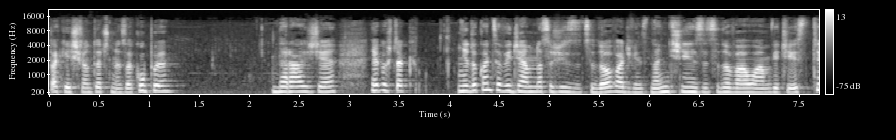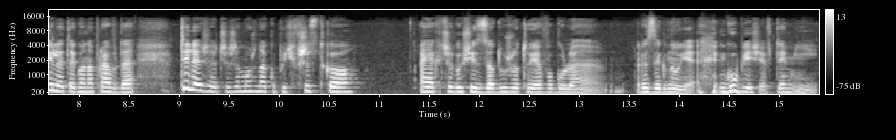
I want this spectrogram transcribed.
takie świąteczne zakupy. Na razie jakoś tak nie do końca wiedziałam na co się zdecydować, więc na nic się nie zdecydowałam. Wiecie, jest tyle tego naprawdę, tyle rzeczy, że można kupić wszystko, a jak czegoś jest za dużo, to ja w ogóle rezygnuję. Gubię się w tym i,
